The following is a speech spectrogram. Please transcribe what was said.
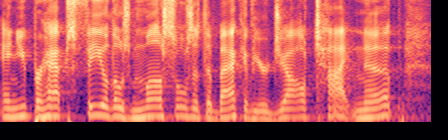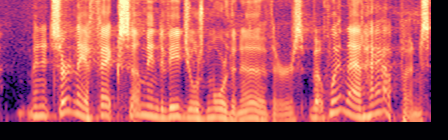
and you perhaps feel those muscles at the back of your jaw tighten up. And it certainly affects some individuals more than others. But when that happens,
